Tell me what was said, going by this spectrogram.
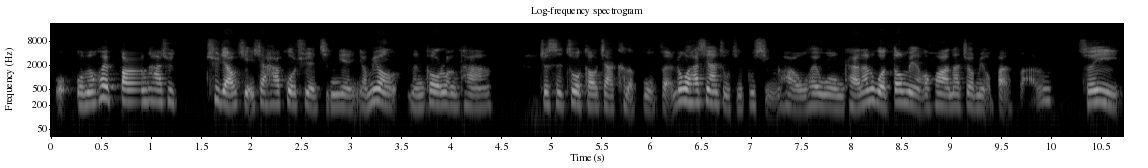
我我们会帮他去去了解一下他过去的经验有没有能够让他就是做高价课的部分。如果他现在主题不行的话，我会问问看。那如果都没有的话，那就没有办法了。所以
